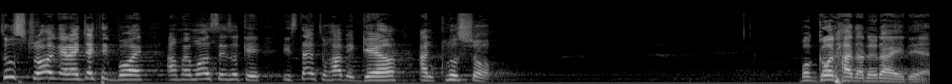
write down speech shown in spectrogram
two strong, energetic boy, and my mom says, okay, it's time to have a girl and close shop. But God had another idea.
